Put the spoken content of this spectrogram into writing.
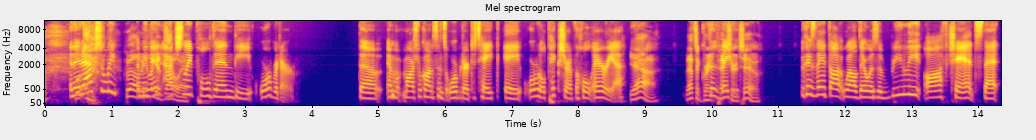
And they'd Well- actually, Well, I mean, they'd at it way. actually pulled in the orbiter, the Mars Reconnaissance Orbiter, to take a orbital picture of the whole area. Yeah. That's a great So picture could- too. because they thought, well, there was a really off chance that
